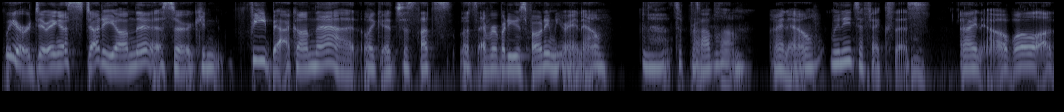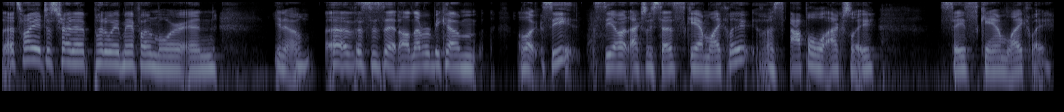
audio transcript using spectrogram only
we are doing a study on this, or can feedback on that. Like it's just that's that's everybody who's phoning me right now. no, it's a problem. I know. We need to fix this. I know. Well, uh, that's why I just try to put away my phone more. And, you know, uh, this is it. I'll never become. Look, see, see how it actually says scam likely. Apple will actually say scam likely.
